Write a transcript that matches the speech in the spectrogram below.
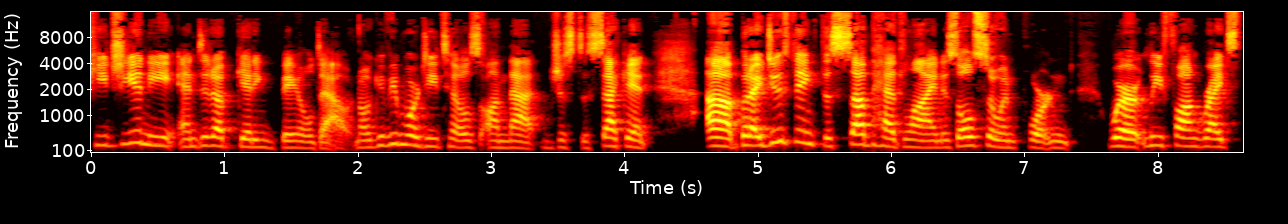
PG&E ended up getting bailed out. And I'll give you more details on that in just a second. Uh, but I do think the subheadline is also important where Lee Fang writes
